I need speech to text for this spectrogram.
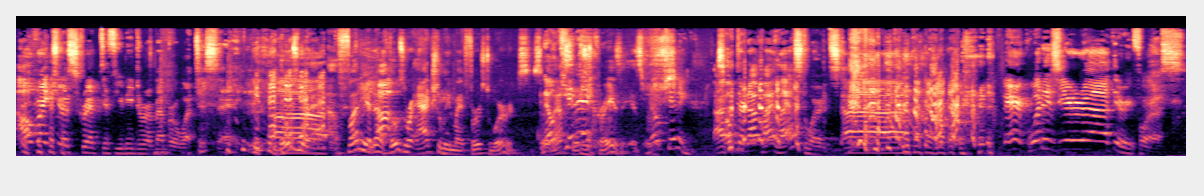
I'll write you a script if you need to remember what to say. those Uh, funny enough, those were actually my first words. So No that's, kidding. that's crazy. It's No kidding. I hope they're not my last words. Uh, Erik, what is your uh, theory for us?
